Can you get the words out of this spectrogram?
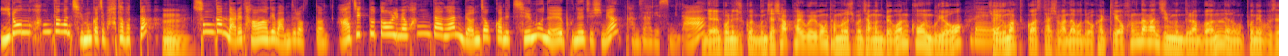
이런 황당한 질문까지 받아봤다? 음. 순간 나를 당황하게 만들었던 아직도 떠올리면 황당한 면접관의 질문을 보내주시면 감사하겠습니다. 네, 보내주실 건 문자 샵8910 단문 50원 장문 100원 콩은 무료. 네. 저희 음악 듣고 와서 다시 만나보도록 할게요. 황당한 질문들 한번 여러분 보내보세요.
